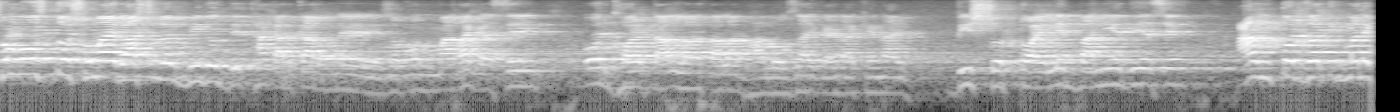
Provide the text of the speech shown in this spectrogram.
সমস্ত সময় রাসুলের বিরুদ্ধে থাকার কারণে যখন মারা গেছে, ওর ঘরটা আল্লাহ তালা ভালো জায়গায় রাখে নাই। বিশ্ব টয়লেট বানিয়ে দিয়েছে। আন্তর্জাতিক মানে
